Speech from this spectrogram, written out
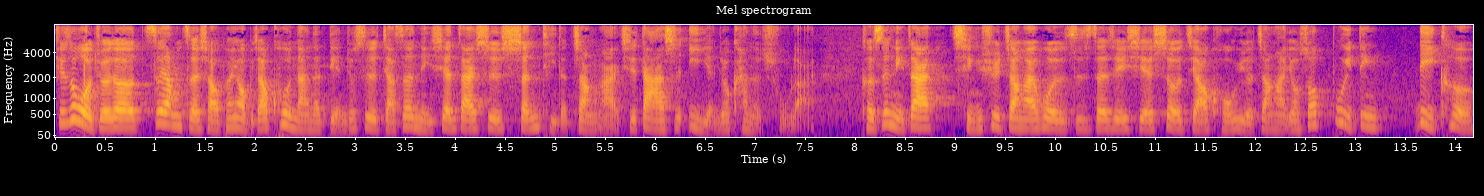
其实我觉得这样子的小朋友比较困难的点，就是假设你现在是身体的障碍，其实大家是一眼就看得出来。可是你在情绪障碍或者是这些一些社交口语的障碍，有时候不一定立刻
